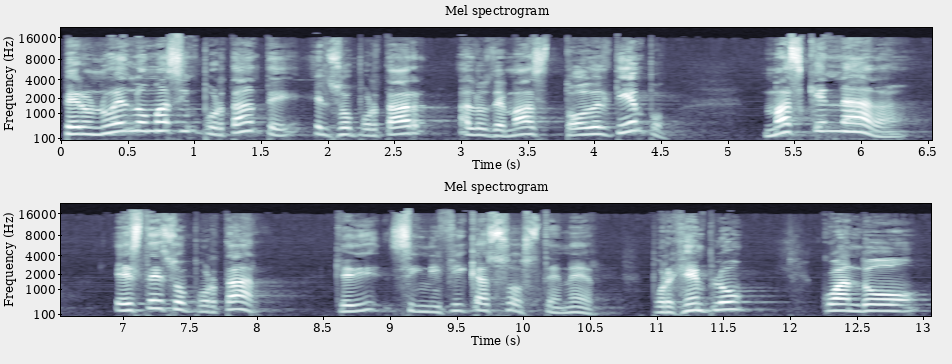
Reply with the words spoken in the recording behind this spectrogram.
Pero no es lo más importante el soportar a los demás todo el tiempo. Más que nada, este soportar, que significa sostener. Por ejemplo, cuando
